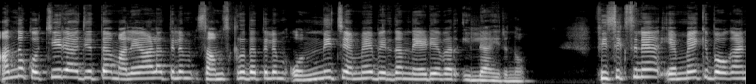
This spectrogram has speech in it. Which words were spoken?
അന്ന് കൊച്ചി രാജ്യത്ത് മലയാളത്തിലും സംസ്കൃതത്തിലും ഒന്നിച്ച് എം എ ബിരുദം നേടിയവർ ഇല്ലായിരുന്നു. ഫിസിക്സിന് എം എക്ക് പോകാൻ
